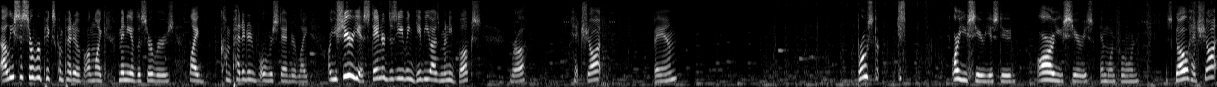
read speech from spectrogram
At least the server picks competitive, unlike many of the servers. Like, competitive over standard. Like, are you serious? Standard doesn't even give you as many bucks, bruh. Headshot. Bam. Bro, just are you serious, dude? Are you serious? M141. Let's go. Headshot.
